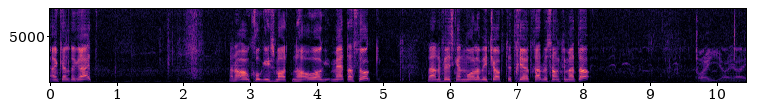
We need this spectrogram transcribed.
Enkelt og greit. Denne avkrokingsmaten har òg meterstokk. Denne fisken måler vi kjapt til 33 cm. Oi, oi, oi.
